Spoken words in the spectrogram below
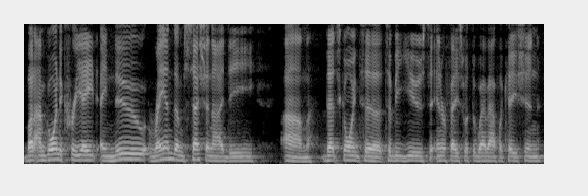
but I'm going to create a new random session ID um, that's going to, to be used to interface with the web application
